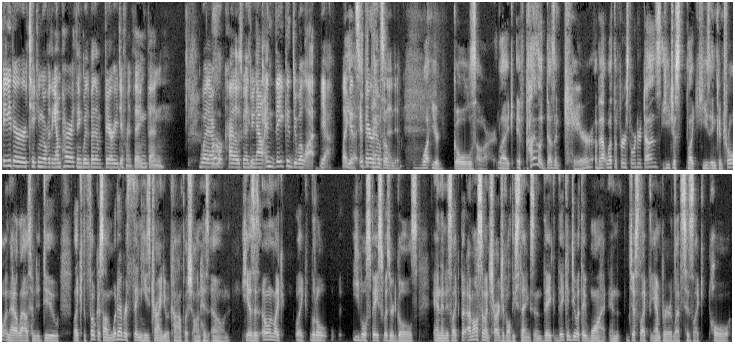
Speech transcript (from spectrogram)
Vader taking over the Empire, I think would have been a very different thing than whatever Well- Kylo's going to do now, and they could do a lot. Yeah, like it's it very open ended. on what your goals are. Like if Kylo doesn't care about what the First Order does, he just like he's in control, and that allows him to do like to focus on whatever thing he's trying to accomplish on his own. He has his own like like little evil space wizard goals, and then it's like, but I'm also in charge of all these things, and they they can do what they want, and just like the Emperor lets his like whole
